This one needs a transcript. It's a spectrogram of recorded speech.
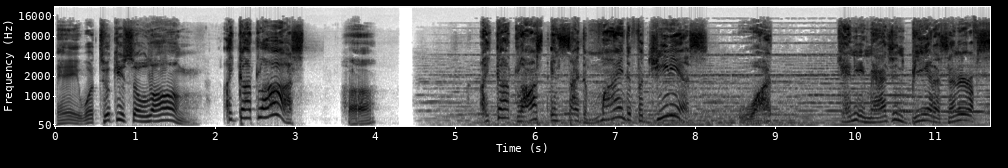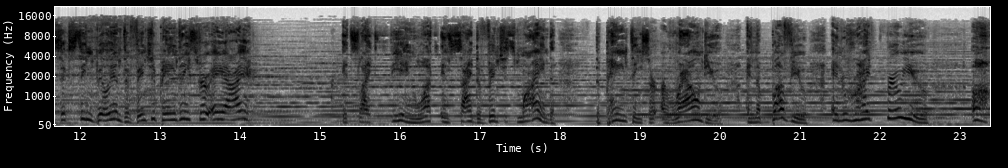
Hey, what took you so long? I got lost. Huh? I got lost inside the mind of a genius. What? Can you imagine being at the center of 16 billion Da Vinci paintings through AI? It's like seeing what's inside Da Vinci's mind. The paintings are around you and above you and right through you. Oh,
